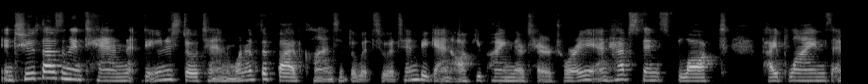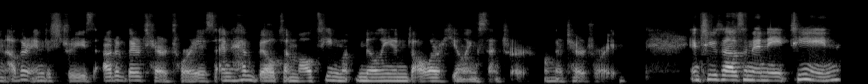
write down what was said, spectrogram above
In 2010, the Unistoten, one of the five clans of the Wet'suwet'en, began occupying their territory and have since blocked pipelines and other industries out of their territories and have built a multi-million dollar healing center on their territory. In 2018,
